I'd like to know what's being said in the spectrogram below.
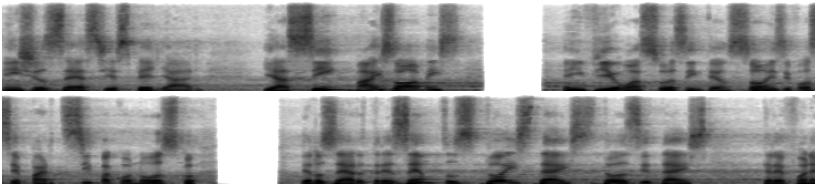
em José se espelharem. E assim, mais homens enviam as suas intenções e você participa conosco pelo 0300 210 1210, telefone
